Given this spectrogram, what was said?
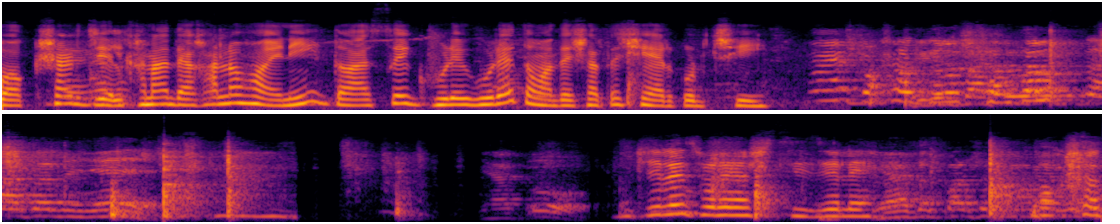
বক্সার জেলখানা দেখানো হয়নি তো আজকে ঘুরে ঘুরে তোমাদের সাথে শেয়ার করছি। জেলে চলে আসছি, জেলে। বক্সার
